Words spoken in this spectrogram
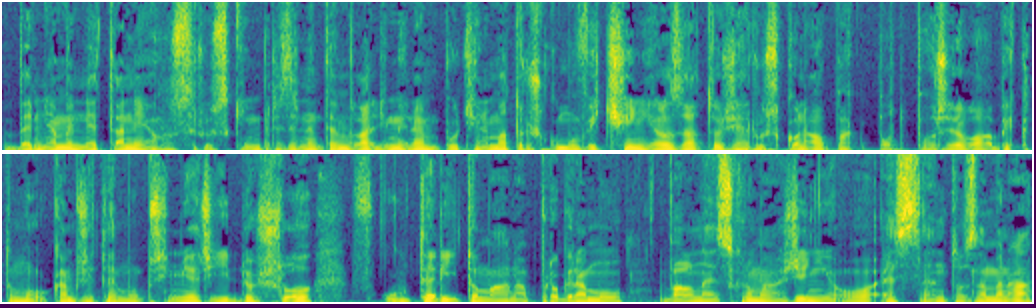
Benjamin Netanyahu s ruským prezidentem Vladimirem Putinem a trošku mu vyčinil za to, že Rusko naopak podpořilo, aby k tomu okamžitému příměří došlo. V úterý to má na programu valné schromáždění OSN. To znamená,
